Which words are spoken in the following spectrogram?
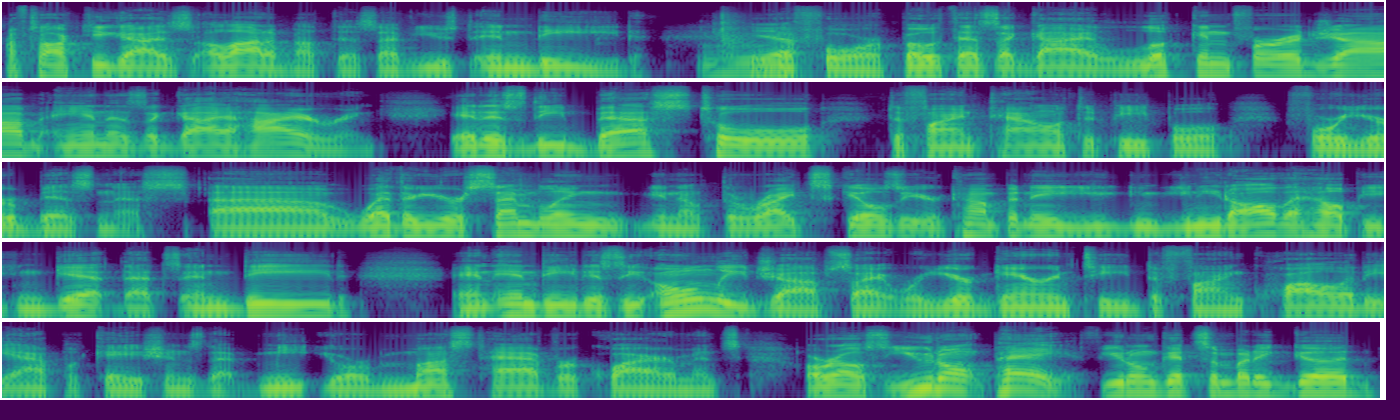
I've talked to you guys a lot about this. I've used Indeed mm-hmm. Yeah. before, both as a guy looking for a job and as a guy hiring. It is the best tool to find talented people for your business. Uh, whether you're assembling, you know, the right skills at your company, you you need all the help you can get. That's Indeed, and Indeed is the only job site where you're guaranteed to find quality applications that meet your must-have requirements, or else you don't pay. If you don't get somebody good,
